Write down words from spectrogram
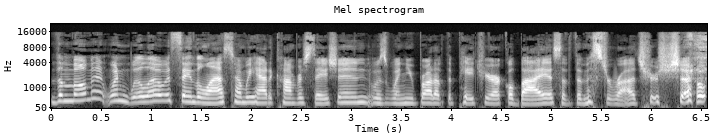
the moment when Willow was saying the last time we had a conversation was when you brought up the patriarchal bias of the Mr. Rogers show.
